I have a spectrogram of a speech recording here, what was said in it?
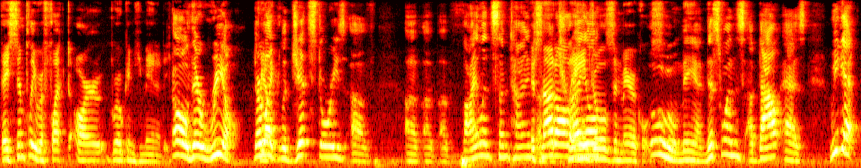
they simply reflect our broken humanity. oh, they're real. They're Yeah. like legit stories of of, of, of violence. Sometimes It's not all angels and miracles. Oh man, this one's about as we get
